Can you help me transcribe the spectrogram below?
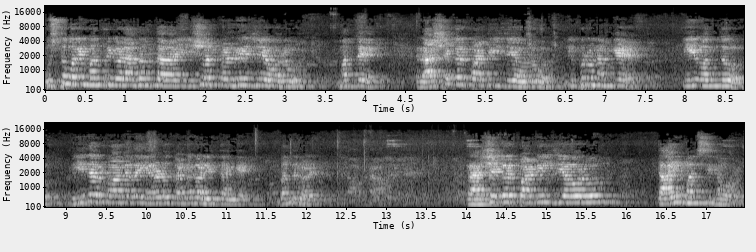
ಉಸ್ತುವಾರಿ ಮಂತ್ರಿಗಳಾದಂಥ ಈಶ್ವರ್ ಖಂಡ್ರೇಜಿ ಅವರು ಮತ್ತೆ ರಾಜಶೇಖರ್ ಪಾಟೀಲ್ಜಿ ಅವರು ಇಬ್ಬರು ನಮಗೆ ಈ ಒಂದು ಬೀದರ್ ಭಾಗದ ಎರಡು ಕಣ್ಣುಗಳಿದ್ದಂಗೆ ಬಂಧುಗಳೇ. ರಾಜಶೇಖರ್ ಪಾಟೀಲ್ಜಿ ಅವರು ತಾಯಿ ಮನಸ್ಸಿನವರು.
